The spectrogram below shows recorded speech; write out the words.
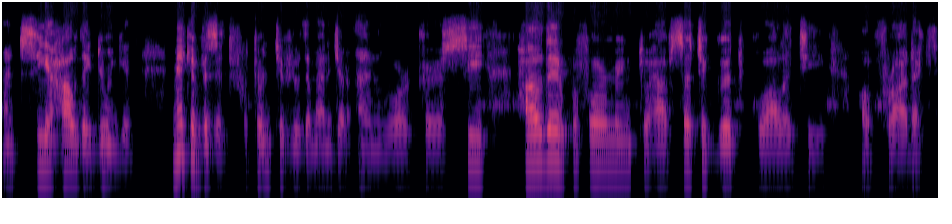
and see how they're doing it. Make a visit for, to interview the manager and workers, see how they're performing to have such a good quality of product.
